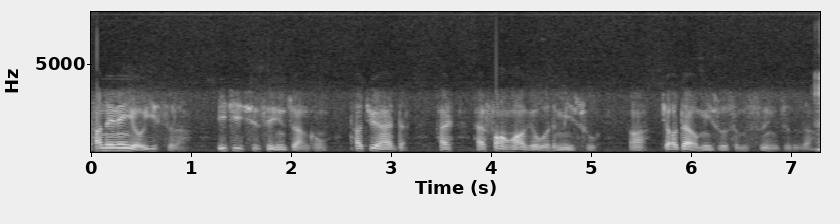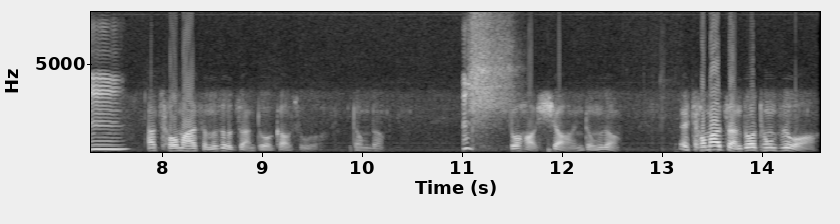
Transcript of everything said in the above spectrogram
他那天有意思了，一七七四零转空，他居然还还还放话给我的秘书啊，交代我秘书什么事，你知不知道？嗯他筹码什么时候转多，告诉我，你懂不懂？多好笑，你懂不懂？哎，筹码转多通知我，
